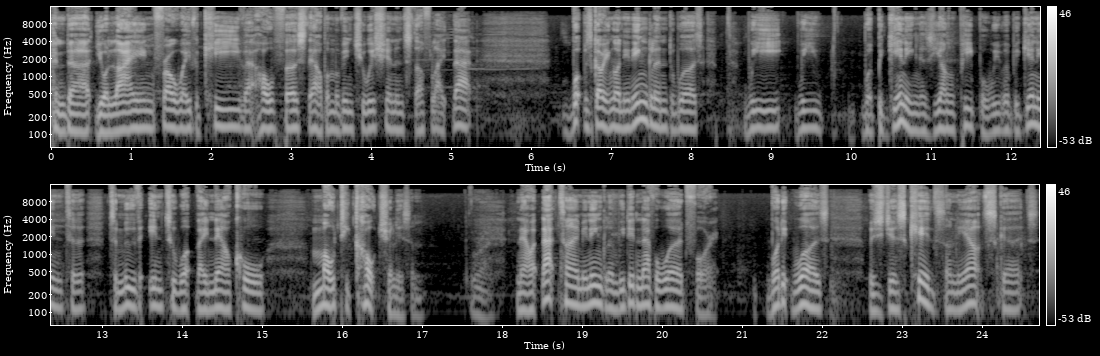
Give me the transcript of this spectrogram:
and uh, You're Lying, Throw Away the Key, that whole first album of Intuition and stuff like that. What was going on in England was we we were beginning as young people. We were beginning to to move into what they now call multiculturalism. Right. Now, at that time in England, we didn't have a word for it. What it was was just kids on the outskirts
